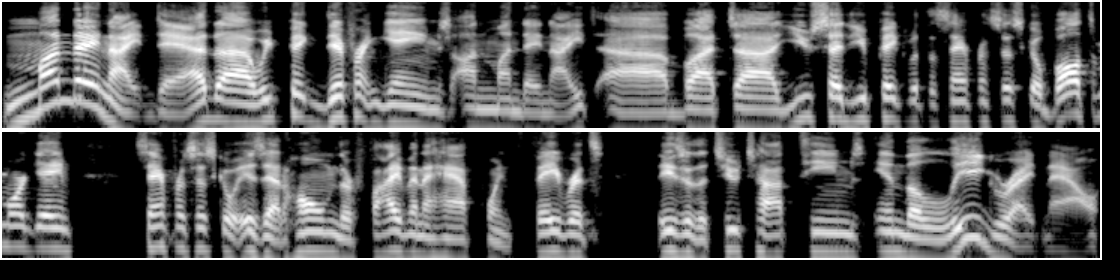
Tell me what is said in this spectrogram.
Monday night, Dad. Uh, we picked different games on Monday night, uh, but uh, you said you picked with the San Francisco Baltimore game. San Francisco is at home. They're five and a half point favorites. These are the two top teams in the league right now.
